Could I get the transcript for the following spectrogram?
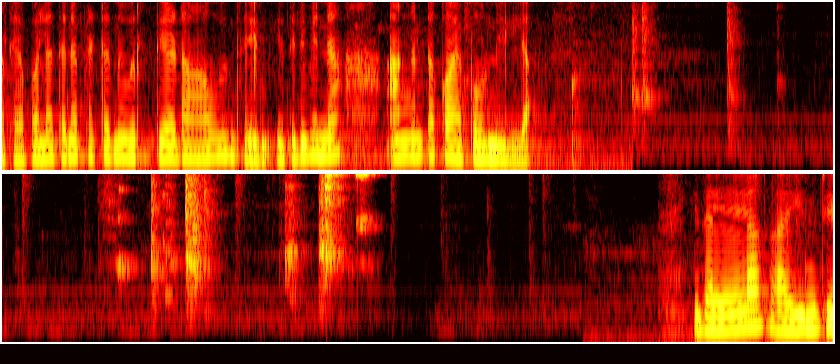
അതേപോലെ തന്നെ പെട്ടെന്ന് വൃത്തിയേടാവുകയും ചെയ്യും. ഇതിന് പിന്നെ അങ്ങനത്തെ കുഴപ്പമൊന്നുമില്ല. ഇതെല്ലാം കഴിഞ്ഞിട്ട്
